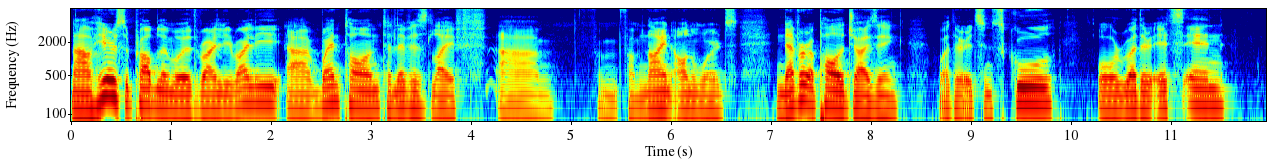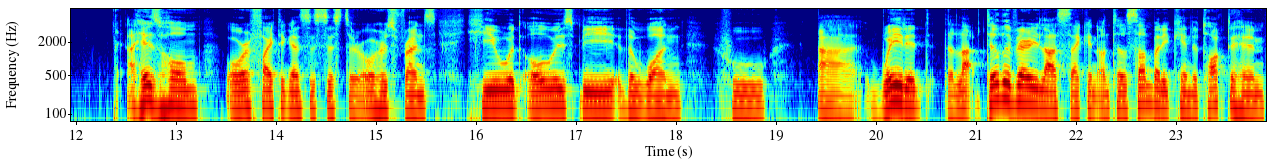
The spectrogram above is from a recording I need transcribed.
Now, here's the problem with Riley. Riley uh, went on to live his life um, from, from nine onwards, never apologizing, whether it's in school or whether it's in uh, his home or a fight against his sister or his friends. He would always be the one who uh, waited the la- till the very last second until somebody came to talk to him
